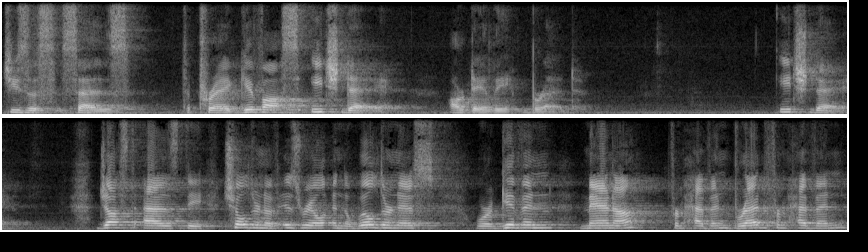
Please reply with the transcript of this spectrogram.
Jesus says to pray, Give us each day our daily bread. Each day. Just as the children of Israel in the wilderness were given manna from heaven, bread from heaven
